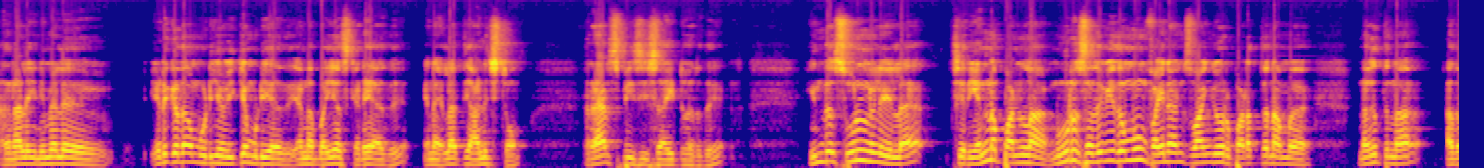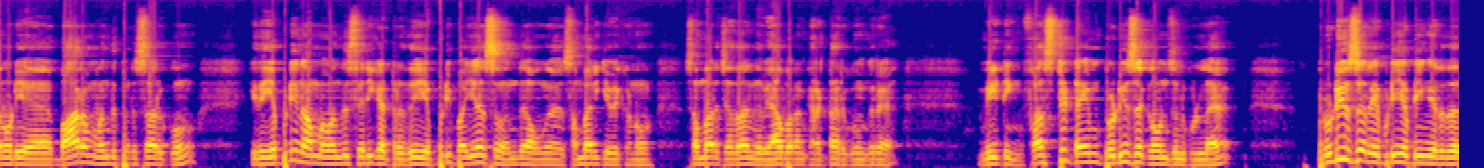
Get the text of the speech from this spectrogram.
அதனால் இனிமேல் எடுக்க தான் முடியும் விற்க முடியாது. ஏன்னா பையர்ஸ் கிடையாது. ஏன்னா எல்லாத்தையும் அழிச்சிட்டோம். ரேர் ஸ்பீசிஸ் ஆகிட்டு வருது. இந்த சூழ்நிலையில் சரி என்ன பண்ணலாம்? நூறு சதவீதமும் ஃபைனான்ஸ் வாங்கி ஒரு படத்தை நம்ம நகர்த்துனா அதனுடைய பாரம் வந்து பெருசாக இருக்கும். இதை எப்படி நாம் வந்து சரி கட்டுறது? எப்படி பையர்ஸை வந்து அவங்க சம்பாதிக்க வைக்கணும்? சம்பாதிச்சாதான் இந்த வியாபாரம் கரெக்டாக இருக்குங்கிற மீட்டிங் ஃபஸ்ட்டு டைம் ப்ரொடியூசர் கவுன்சிலுக்குள்ளே ப்ரொடியூசர் எப்படி அப்படிங்கிறத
